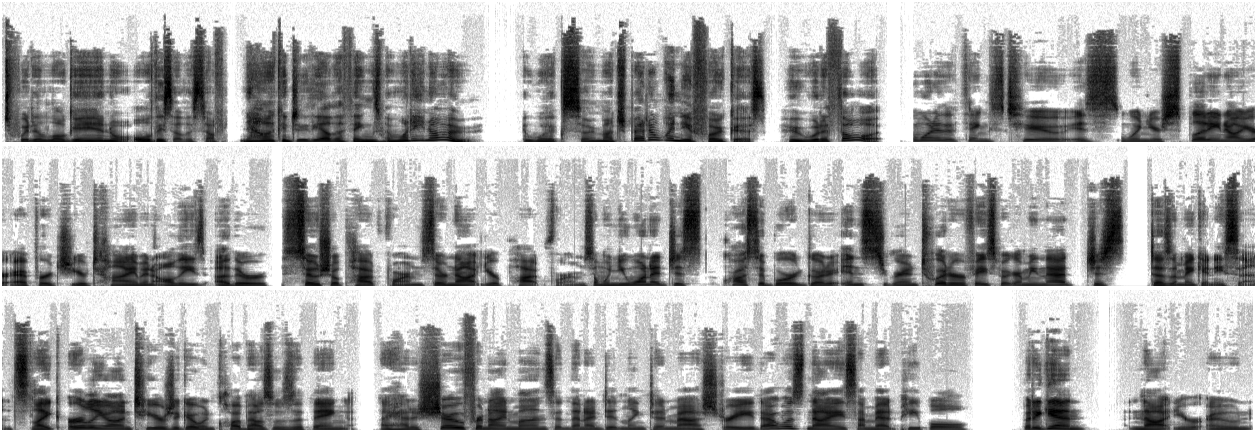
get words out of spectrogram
Twitter login or all this other stuff. Now I can do the other things. And what do you know? It works so much better when you focus. Who would have thought? One of the things too is when you're splitting all your efforts, your time, and all these other social platforms, they're not your platforms. And when you want to just cross the board, go to Instagram, Twitter, Facebook, I mean, that just doesn't make any sense. Like early on, two years ago when Clubhouse was a thing, I had a show for nine months and then I did LinkedIn Mastery. That was nice. I met people, but again, not your own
